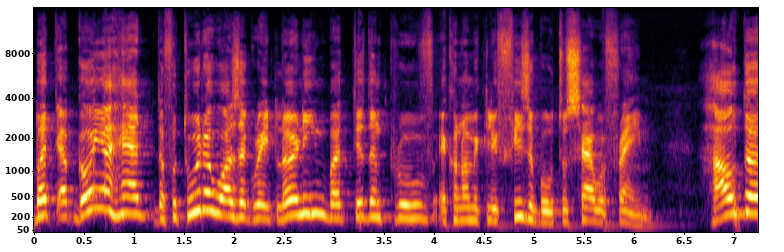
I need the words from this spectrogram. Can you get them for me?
But uh, going ahead, the Futura was a great learning, but didn't prove economically feasible to sell a frame. How the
